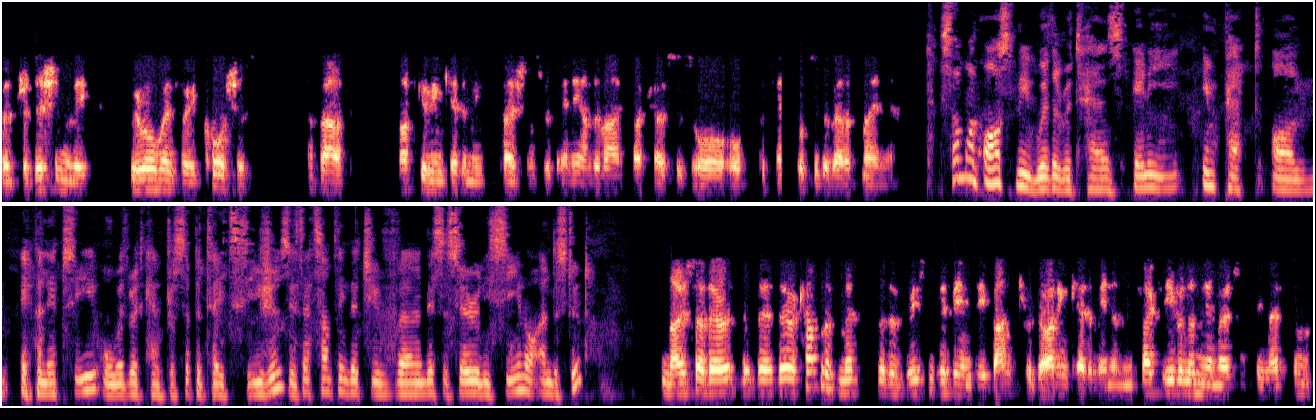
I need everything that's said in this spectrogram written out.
but traditionally, we're always very cautious about not giving ketamine to patients with any underlying psychosis or, or potential to develop mania. Someone asked me whether it has any impact on epilepsy or whether it can precipitate seizures. Is that something that you've uh, necessarily seen or understood? No, so there, there, there, are a couple of myths that have recently been debunked regarding ketamine. And in fact, even in the emergency medicine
